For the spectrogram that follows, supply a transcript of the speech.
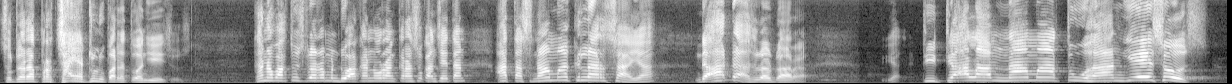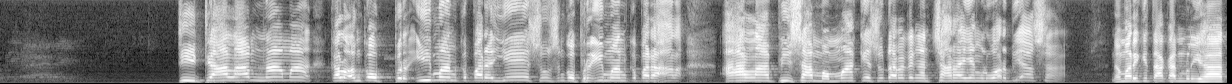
Saudara percaya dulu pada Tuhan Yesus. Karena waktu saudara mendoakan orang kerasukan setan atas nama gelar saya, tidak ada saudara-saudara. Ya, di dalam nama Tuhan Yesus. Di dalam nama, kalau engkau beriman kepada Yesus, engkau beriman kepada Allah, Allah bisa memakai saudara dengan cara yang luar biasa. Nah mari kita akan melihat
